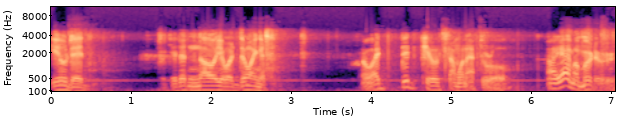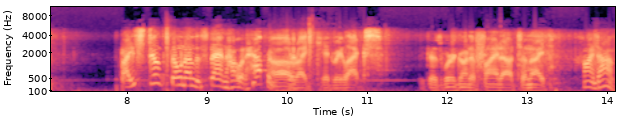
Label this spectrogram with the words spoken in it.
You did. But you didn't know you were doing it. Oh, I did kill someone after all. I am a murderer. I still don't understand how it happened. All but- right, kid, relax. Because we're going to find out tonight. Find out.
